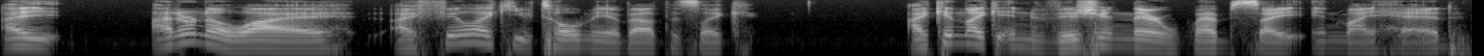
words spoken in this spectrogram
I I don't know why. I feel like you told me about this like I can like envision their website in my head.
